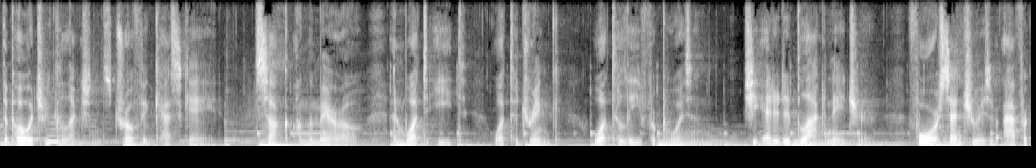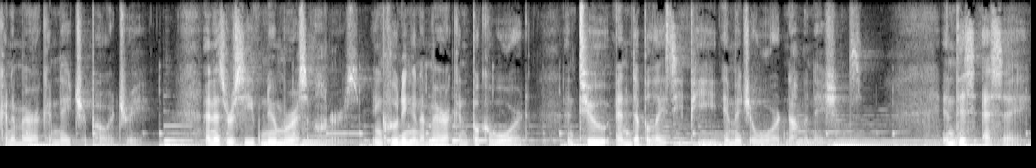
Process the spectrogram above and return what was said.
the poetry collections Trophic Cascade, Suck on the Marrow, and What to Eat, What to Drink, What to Leave for Poison. She edited Black Nature, four centuries of African American nature poetry, and has received numerous honors, including an American Book Award and two NAACP Image Award nominations. In this essay,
